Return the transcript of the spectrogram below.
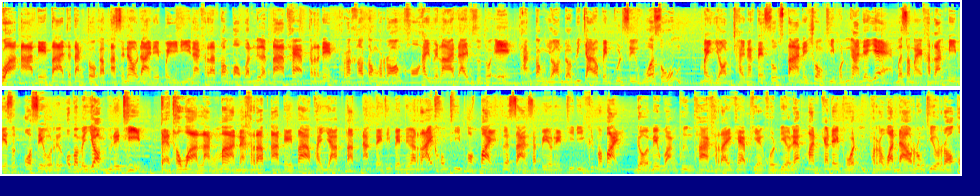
กว่าอาร์เตต้าจะตั้งตัวกับอาร์เซนอลได้ในปีนี้นะครับ ต้องบอกว่าเลือดตาแทบกระเด็น เพราะเขาต้องร้องขอให้เวลาได้พิสูจน์ตัวเอง ทั้งต้องยอมโดนวิจารณ์ว่าเป็นกุนซือหัวสูง ไม่ยอมใช้นักเตะซูเปอร์สตาร์ในช่วงทีมผลงานแย่ๆ เมื่อสมัยครั้งมีเมซุตโอซิลหรือโอบามายองอยู่ในทีม แต่ทว่าหลังมานะครับอาเตต้าพยายามตัดนักเตะที่เป็นเนื้อร้ายของทีมออกไป เพื่อสร้างสปิริตที่ดีขึ้นมาใหม่ โดยไม่หวังพึ่งพาใครแค่เพียงคนเดียวและมันก็ได้ผล เพราะว่าดาวรุ่งที่รอโอ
